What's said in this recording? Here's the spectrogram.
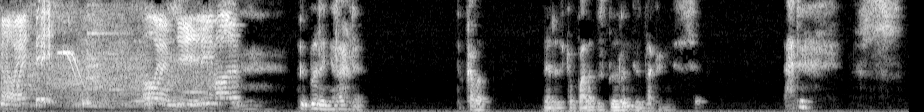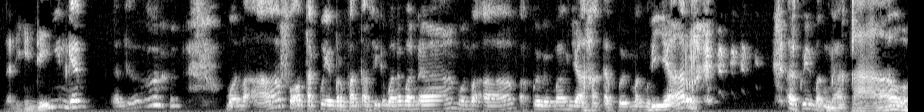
No, tuh gue udah nyerah udah. Tuh kalau dari kepala terus turun ke belakangnya set. aduh. Udah dingin dingin kan? Aduh. Mohon maaf otakku yang berfantasi ke mana-mana. Mohon maaf aku memang jahat aku memang liar. Aku emang nakal.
